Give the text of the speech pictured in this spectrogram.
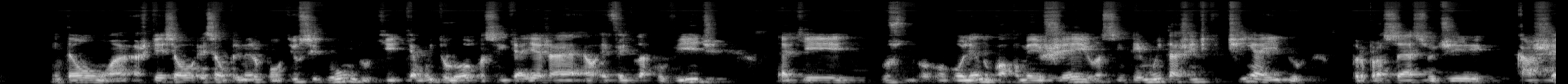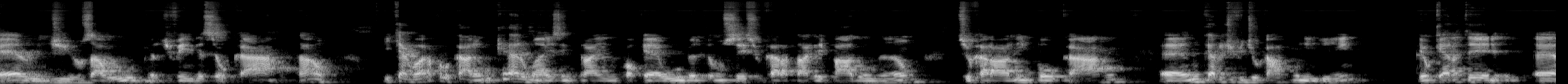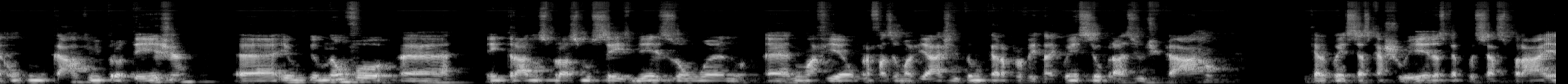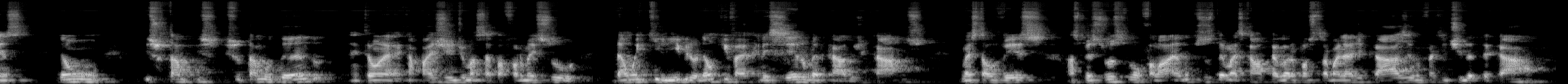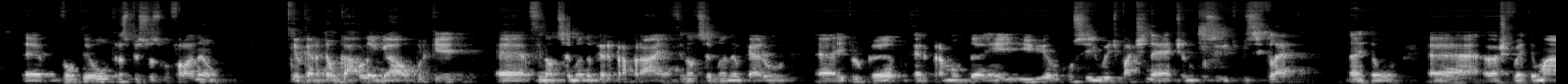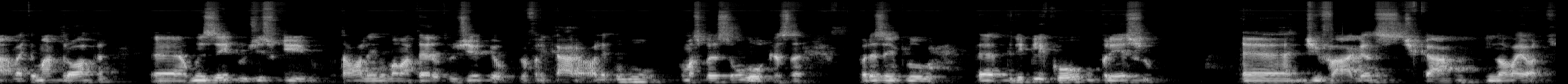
Então, acho que esse é o, esse é o primeiro ponto. E o segundo, que, que é muito louco, assim, que aí já é, é o efeito da Covid, é que, os, olhando o copo meio cheio, assim, tem muita gente que tinha ido para o processo de car sharing, de usar Uber, de vender seu carro e tal, e que agora falou, cara, eu não quero mais entrar em qualquer Uber, que eu não sei se o cara está gripado ou não, se o cara limpou o carro, é, eu não quero dividir o carro com ninguém, eu quero ter é, um, carro que me proteja, é, eu, eu, não vou é, entrar nos próximos seis meses ou um ano é, num avião para fazer uma viagem, então eu quero aproveitar e conhecer o Brasil de carro, quero conhecer as cachoeiras, quero conhecer as praias. Então, isso está isso, isso tá mudando, então é capaz de, de uma certa forma, isso dar um equilíbrio, não que vai crescer o mercado de carros, mas talvez as pessoas vão falar, ah, eu não preciso ter mais carro porque agora eu posso trabalhar de casa e não faz sentido ter carro, é, vão ter outras pessoas que vão falar, não, eu quero ter um carro legal porque é, final de semana eu quero ir para a praia, final de semana eu quero é, ir para o campo, quero ir para a montanha e, e, eu não consigo ir de patinete, eu não consigo ir de bicicleta. Né? Então, é, eu acho que vai ter uma, vai ter uma troca. É, um exemplo disso que eu estava lendo uma matéria outro dia que eu, eu falei, cara, olha como, como as coisas são loucas, né? Por exemplo, é, triplicou o preço é, de vagas de carro em Nova York.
